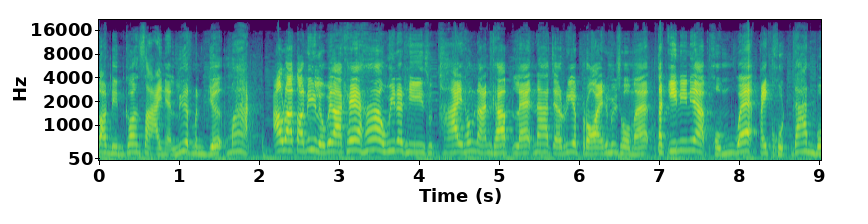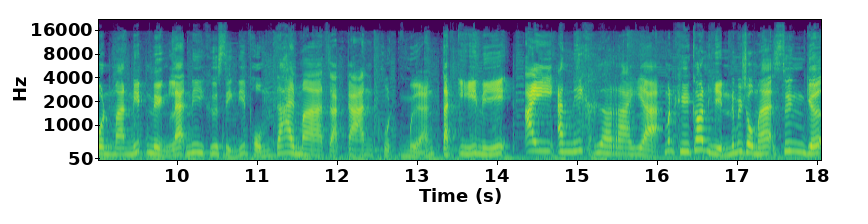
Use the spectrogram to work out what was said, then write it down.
ก้อนดินก้อนทรายเนี่ยเลือดมันเยอะมากเอาล่ะตอนนี้เหลือเวลาแค่ 5 วินาทีสุดท้ายเท่านั้นครับ และน่าจะเรียบร้อยท่านผู้ชมฮะตะกี้นี้เนี่ยผมแวะไปขุดด้านบนมานิดหนึ่ง และนี่คือสิ่งที่ผมได้มาจากการขุดเหมืองตะกี้นี้ ไออันนี้คืออะไรอะ มันคือก้อนหินท่านผู้ชมฮะ ซึ่งเยอะ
